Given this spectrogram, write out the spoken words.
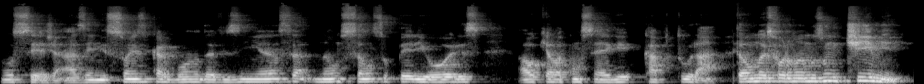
ou seja, as emissões de carbono da vizinhança não são superiores ao que ela consegue capturar. Então, nós formamos um time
